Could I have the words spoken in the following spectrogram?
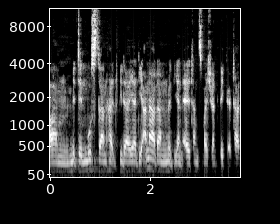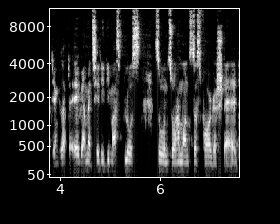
ähm, mit den Mustern halt wieder ja die Anna dann mit ihren Eltern zum Beispiel entwickelt hat. Die haben gesagt, ey, wir haben jetzt hier die Dimas Plus, so und so haben wir uns das vorgestellt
